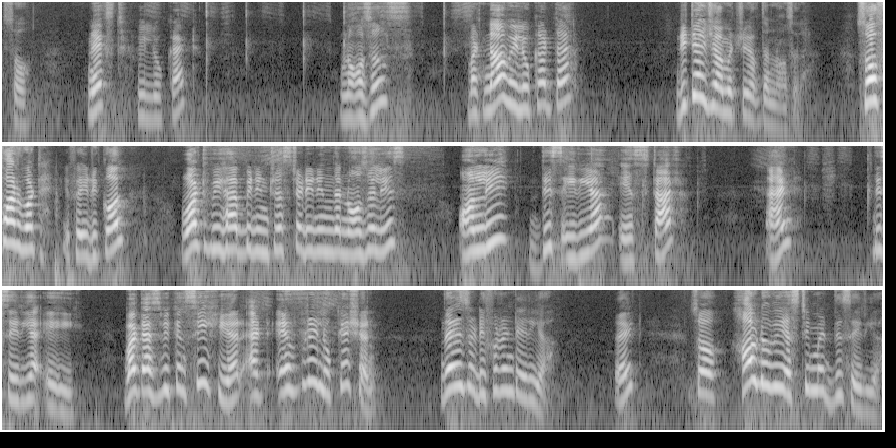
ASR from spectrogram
So, next we look at nozzles, but now we look at the detailed geometry of the nozzle. So far what if I recall what we have been interested in in the nozzle is only this area A star and this area A e, but as we can see here at every location there is a different area right. So, how do we estimate this area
